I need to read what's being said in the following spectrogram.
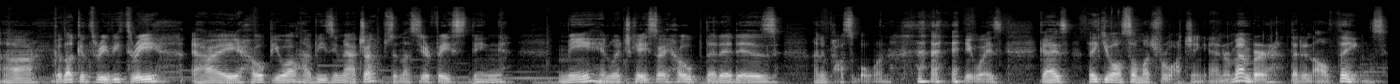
Uh, good luck in 3v3. I hope you all have easy matchups, unless you're facing me, in which case I hope that it is an impossible one. anyways, guys, thank you all so much for watching, and remember that in all things,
